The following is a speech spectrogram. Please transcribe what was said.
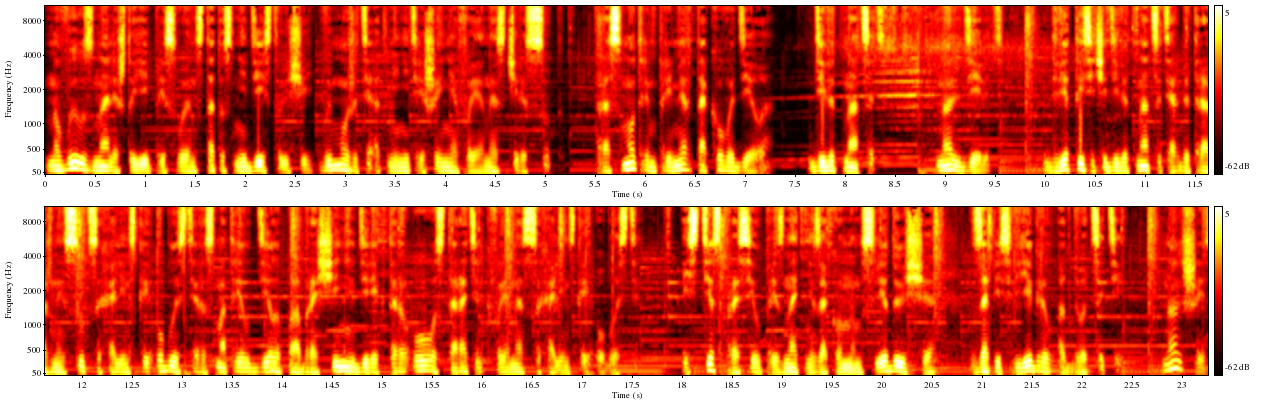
но вы узнали, что ей присвоен статус недействующий, вы можете отменить решение ФНС через суд. Рассмотрим пример такого дела. 19.09. 2019 арбитражный суд Сахалинской области рассмотрел дело по обращению директора ООО «Старатель» к ФНС Сахалинской области. Истец просил признать незаконным следующее, запись в ЕГРЛ от 20.06.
